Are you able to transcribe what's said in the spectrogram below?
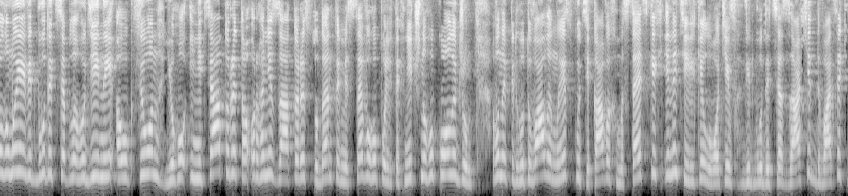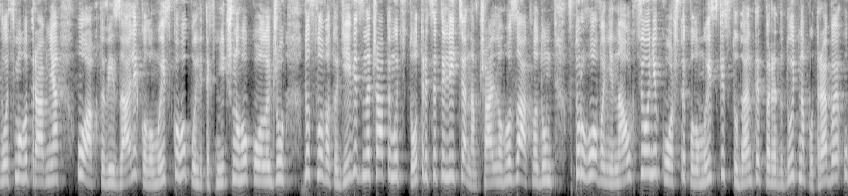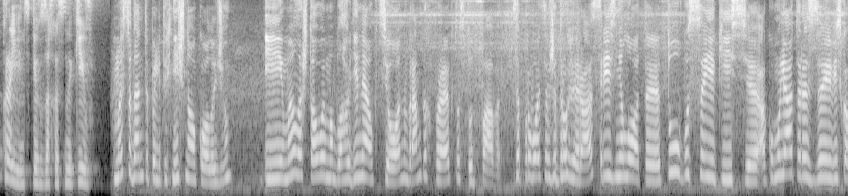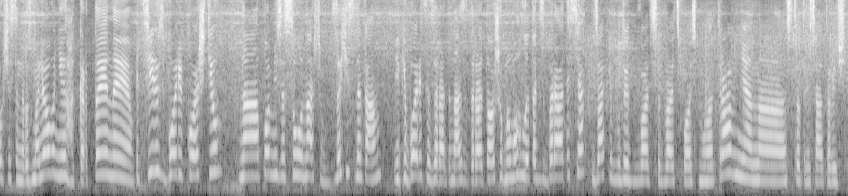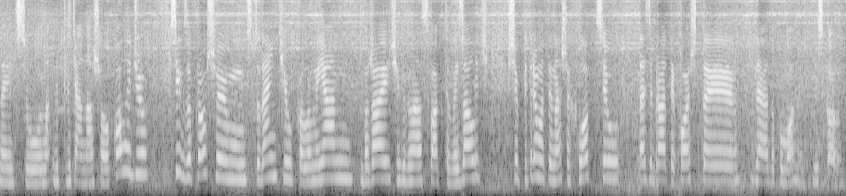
Коломиї відбудеться благодійний аукціон. Його ініціатори та організатори студенти місцевого політехнічного коледжу. Вони підготували низку цікавих мистецьких і не тільки лотів. Відбудеться захід 28 травня у актовій залі Коломийського політехнічного коледжу. До слова, тоді відзначатимуть 130-ліття навчального закладу. Вторговані на аукціоні кошти коломийські студенти передадуть на потреби українських захисників. Ми студенти політехнічного коледжу. І ми влаштовуємо благодійний аукціон в рамках проекту Студ Павер. Це проводиться вже другий раз. Різні лоти, тубуси, якісь е, акумулятори з військових частин розмальовані, картини. Ціль в зборі коштів на поміч ЗСУ нашим захисникам, які борються заради нас, заради того, щоб ми могли так збиратися. Захід буде відбуватися 28 травня на 130-ту річницю відкриття нашого коледжу. Всіх запрошуємо студентів, коломиян, бажаючих до нас в актовий зал, щоб підтримати наших хлопців та зібрати кошти для допомоги військовим.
